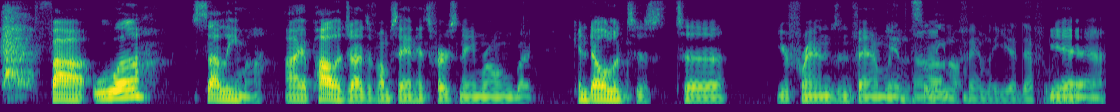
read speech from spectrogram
Faua Salima. I apologize if I'm saying his first name wrong, but condolences to your friends and family. And the Um, Salima family. Yeah, definitely. yeah.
